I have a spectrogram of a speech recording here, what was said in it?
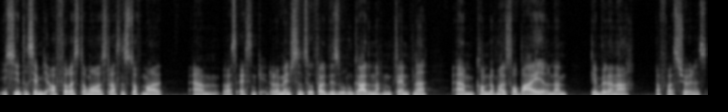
ich interessiere mich auch für Restaurants, lass uns doch mal ähm, was essen gehen. Oder Mensch, ein Zufall, wir suchen gerade nach einem Klempner, ähm, komm doch mal vorbei und dann gehen wir danach noch was Schönes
